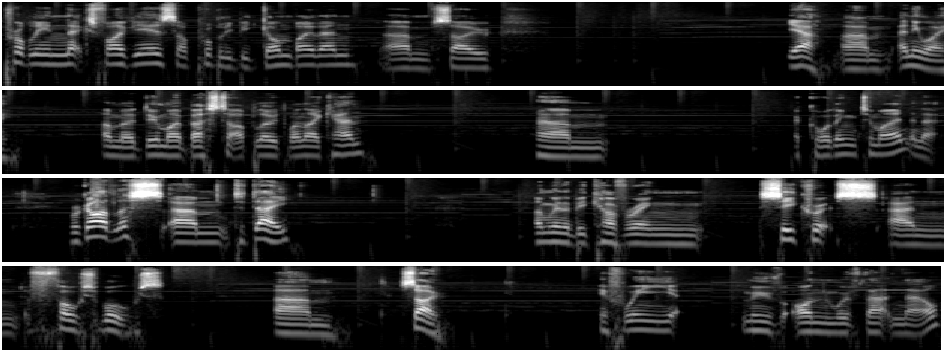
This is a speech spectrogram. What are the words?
Probably in the next five years. I'll probably be gone by then. Um, so yeah. Um, anyway, I'm to do my best to upload when I can. Um, according to my internet. Regardless, um, today I'm going to be covering secrets and false walls. Um, so, if we move on with that now,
